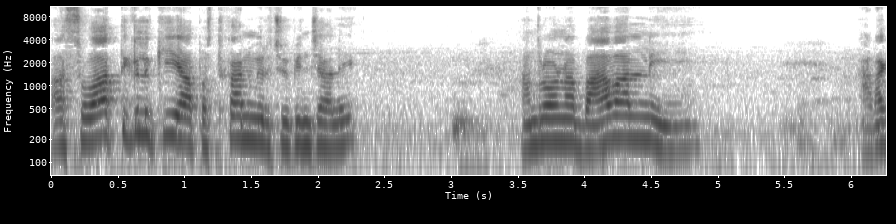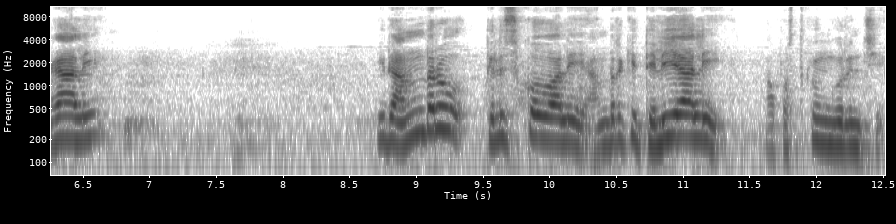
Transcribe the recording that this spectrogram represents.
ఆ స్వార్థికులకి ఆ పుస్తకాన్ని మీరు చూపించాలి. అందులో ఉన్న భావాల్ని అడగాలి. ఇది అందరూ తెలుసుకోవాలి అందరికీ తెలియాలి ఆ పుస్తకం గురించి.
